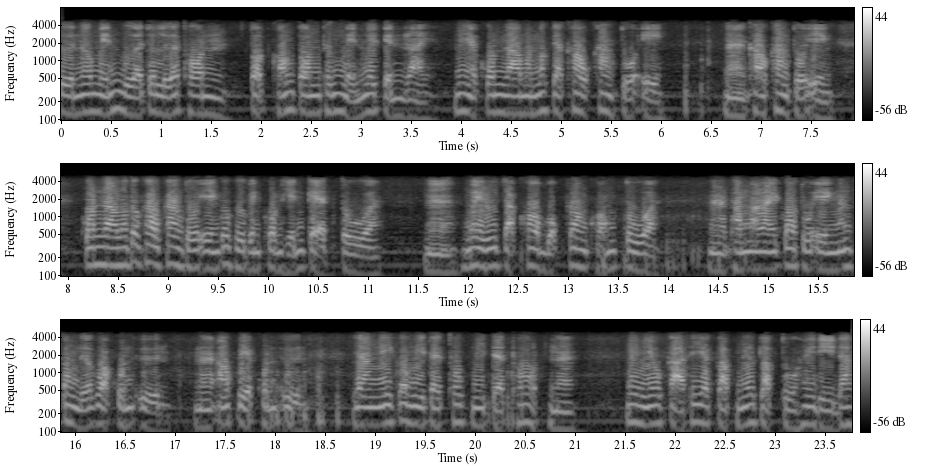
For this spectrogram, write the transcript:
อื่นเราเหม็นเบื่อจนเหลือทน ตดของตนถึงเหม็นไม่เป็นไร เนี่ย คนเรามันมักจะเข้าข้างตัวเองนะเข้าข้างตัวเอง คนเราเราต้องเข้าข้างตัวเองก็คือเป็นคนเห็นแก่ตัวนะไม่รู้จักข้อบกพร่องของตัวนะทำอะไรก็ตัวเองนั้นต้องเหนือกว่าคนอื่นนะเอาเปรียบคนอื่น อย่างนี้ก็มีแต่ทุกข์มีแต่โทษนะไม่มีโอกาสที่จะกลับเนื้อกลับตัวให้ดีได้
